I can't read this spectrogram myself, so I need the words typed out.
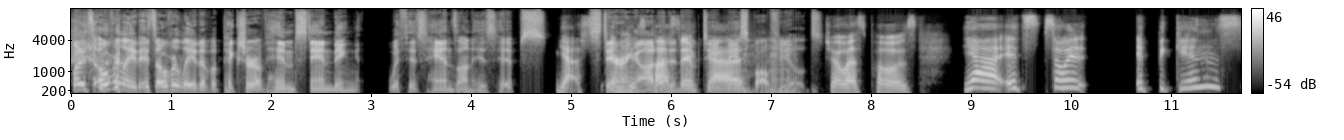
But it's overlaid. It's overlaid of a picture of him standing with his hands on his hips, yes. staring his out at an empty uh, baseball Mhm. field. Joe West pose. Yeah, it's so it it begins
